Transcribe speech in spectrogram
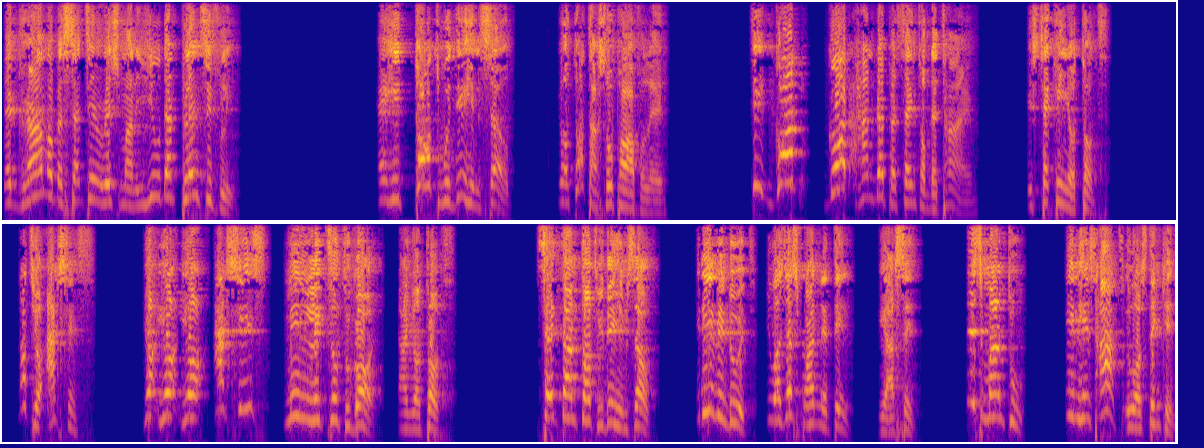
The ground of a certain rich man yielded plentifully. And he thought within himself, Your thoughts are so powerful, eh? See, God, God 100% of the time is checking your thoughts, not your actions. Your, your, your actions mean little to God than your thoughts. Satan thought within himself. He didn't even do it. He was just planning a thing he has said. This man too, in his heart, he was thinking,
